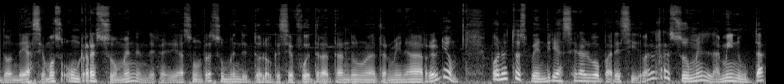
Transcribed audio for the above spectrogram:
donde hacemos un resumen, en definitiva es un resumen de todo lo que se fue tratando en una determinada reunión. Bueno, esto vendría a ser algo parecido al resumen, la minuta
